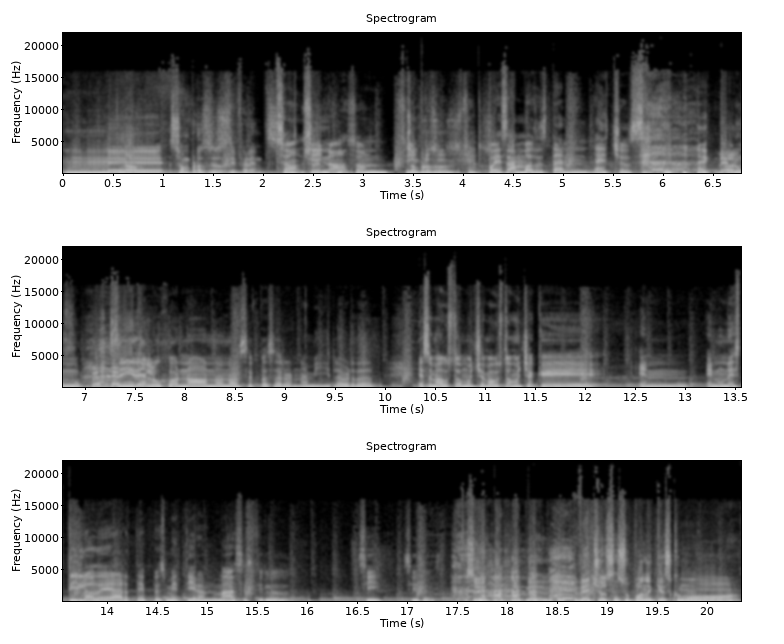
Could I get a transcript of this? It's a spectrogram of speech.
Mm, Eh, Son procesos diferentes. Son, sí. Sí. ¿no? Son... no, sí. son procesos distintos. Pues ambos están hechos De lujo. Sí, de lujo. No, no, no, se pasaron a mí, la verdad. Eso me gustó mucho. Me gustó mucho que en, en un estilo de arte, pues metieran más estilos. Sí, sí, ¿sabes? Sí, de, de hecho se supone que es como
